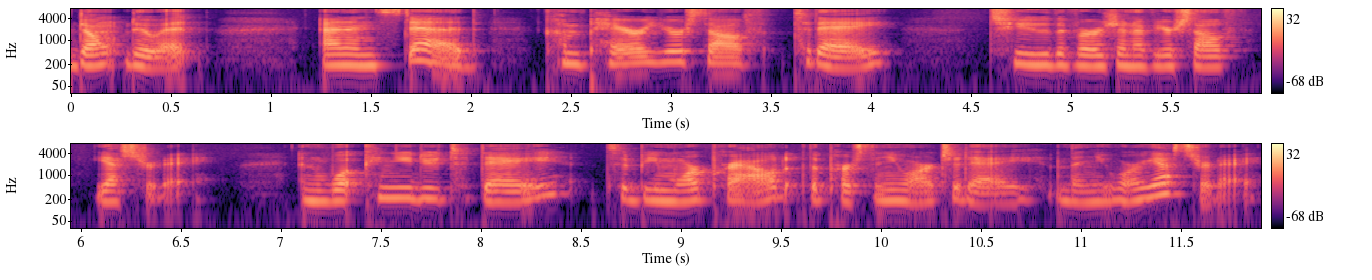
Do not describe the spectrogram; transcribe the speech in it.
don't do it. And instead, compare yourself today to the version of yourself yesterday. And what can you do today to be more proud of the person you are today than you were yesterday?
